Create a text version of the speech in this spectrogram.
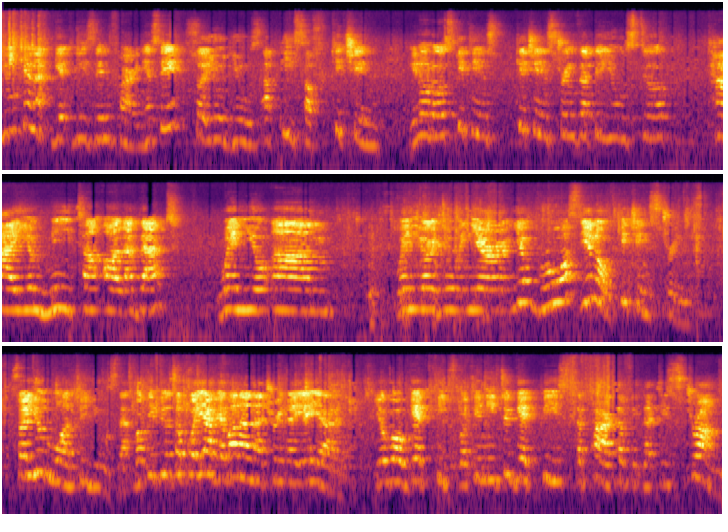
you cannot get these in foreign, you see? So you'd use a piece of kitchen, you know those kitchen, kitchen strings that they use to tie your meat and all of that when you um when you're doing your your roast, you know, kitchen strings. So you'd want to use that. But if you suppose you have your banana tree in your yard, you go get piece. But you need to get piece the part of it that is strong.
